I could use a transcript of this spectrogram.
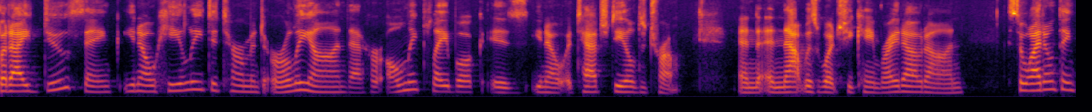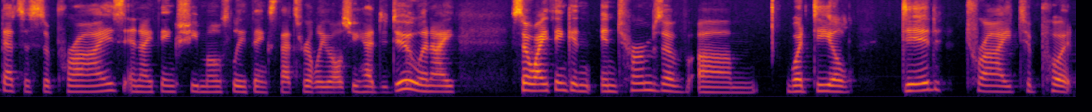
But I do think, you know, Healey determined early on that her only playbook is, you know, attach Diehl to Trump, and and that was what she came right out on. So I don't think that's a surprise, and I think she mostly thinks that's really all she had to do. And I so I think in in terms of um, what Diehl did try to put,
